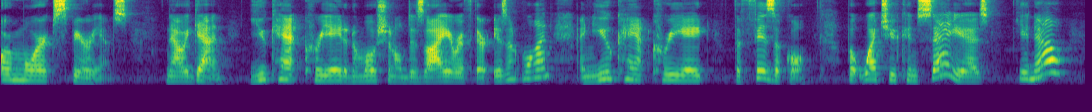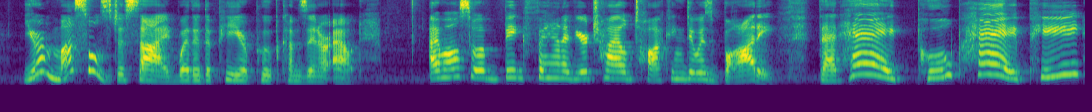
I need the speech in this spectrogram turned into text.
or more experience. Now, again, you can't create an emotional desire if there isn't one, and you can't create the physical. But what you can say is, you know, your muscles decide whether the pee or poop comes in or out. I'm also a big fan of your child talking to his body that, hey, poop, hey, pee,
